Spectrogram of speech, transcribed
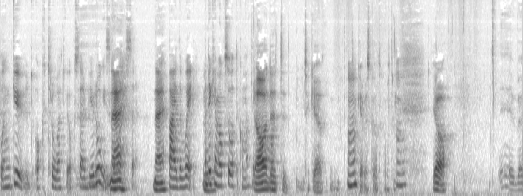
på en gud och tro att vi också är biologiska Nej. varelser. Nej. By the way. Men det kan vi också återkomma till. Ja, det ty- tycker jag, Mm. tycker jag vi ska återkomma till. Ja. Eh,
